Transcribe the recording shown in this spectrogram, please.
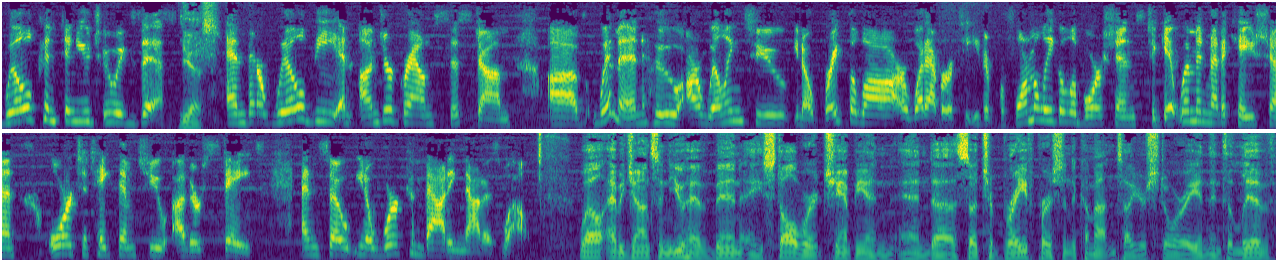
will continue to exist. Yes. And there will be an underground system of women who are willing to, you know, break the law or whatever to either perform illegal abortions to get women medication or to take them to other states. And so, you know, we're combating that as well. Well, Abby Johnson, you have been a stalwart champion and uh, such a brave person to come out and tell your story and then to live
